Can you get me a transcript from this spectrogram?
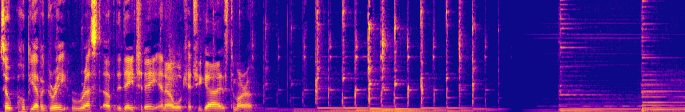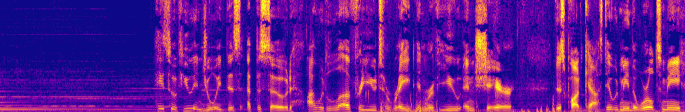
So, hope you have a great rest of the day today, and I will catch you guys tomorrow. Hey, so if you enjoyed this episode, I would love for you to rate and review and share this podcast. It would mean the world to me.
